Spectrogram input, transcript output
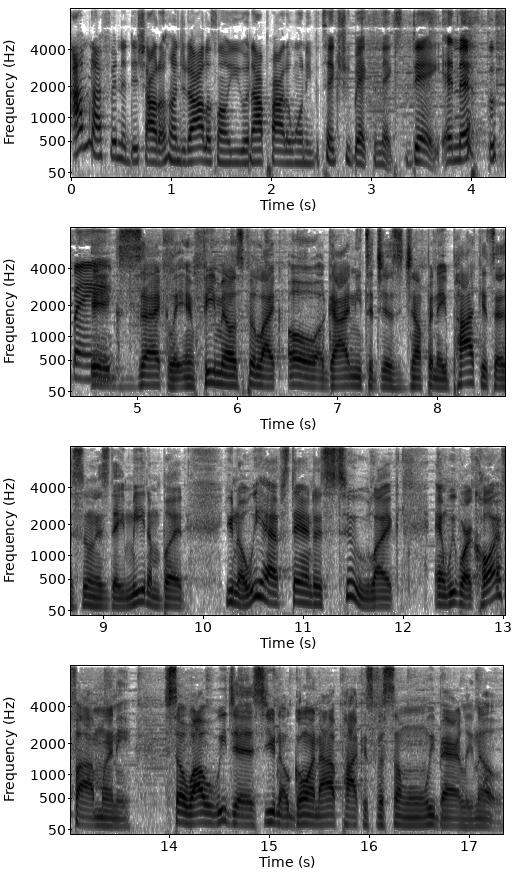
I'm not finna dish out a hundred dollars on you, and I probably won't even text you back the next day. And that's the same. Exactly. And females feel like, oh, a guy need to just jump in their pockets as soon as they meet him. But, you know, we have standards too. Like, and we work hard for our money. So why would we just, you know, go in our pockets for someone we barely know?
